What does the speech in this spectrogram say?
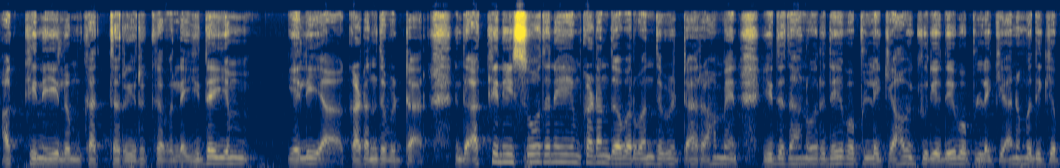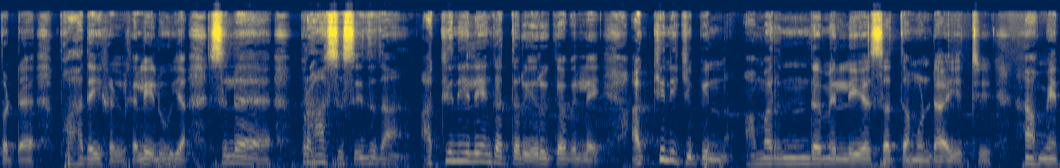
அக்கினியிலும் கத்தர் இருக்கவில்லை. இதையும் எலியா கடந்து விட்டார். இந்த அக்கினி சோதனையும் கடந்து அவர் வந்து விட்டார். ஆமேன். இதுதான் ஒரு தேவ பிள்ளைக்கு ஆவிக்குரிய தேவ பிள்ளைக்கு அனுமதிக்கப்பட்ட பாதைகள். ஹலேலூயா சில ப்ராசஸ் இதுதான். அக்கினியிலேயும் கத்தர் இருக்கவில்லை. அக்கினிக்கு பின் அமர்ந்த மெல்லிய சத்தம் உண்டாயிற்று. ஆமேன்.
